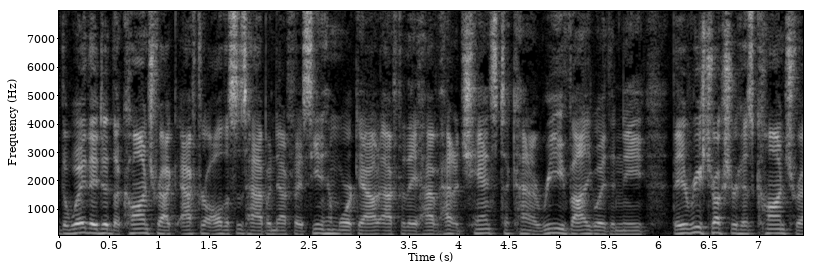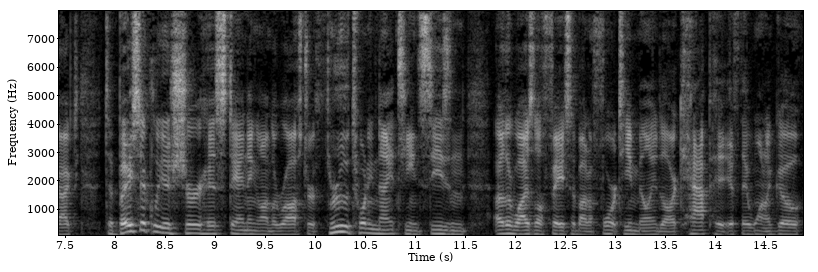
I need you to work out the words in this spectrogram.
the way they did the contract after all this has happened, after they've seen him work out, after they have had a chance to kind of reevaluate the knee, they restructure his contract to basically assure his standing on the roster through the 2019 season. Otherwise, they'll face about a $14 million cap hit if they want to go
